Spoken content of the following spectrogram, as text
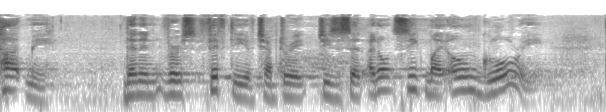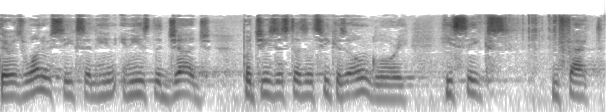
taught me. Then in verse 50 of chapter 8, Jesus said, I don't seek my own glory. There is one who seeks, and, he, and he's the judge. But Jesus doesn't seek his own glory. He seeks, in fact,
